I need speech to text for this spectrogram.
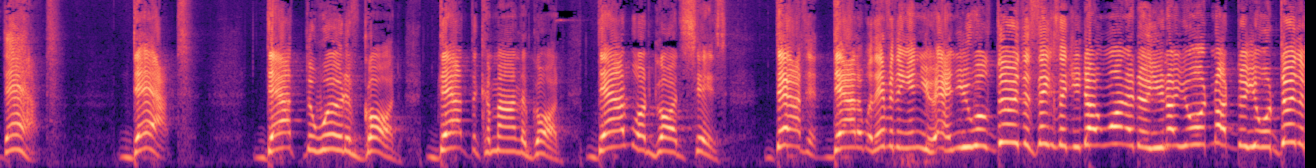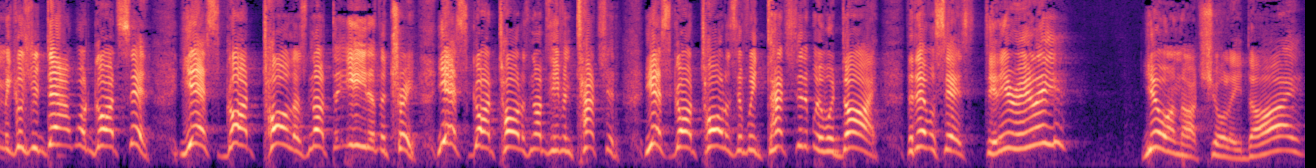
Doubt. Doubt. Doubt the word of God. Doubt the command of God. Doubt what God says. Doubt it. Doubt it with everything in you. And you will do the things that you don't want to do. You know you ought not do. You will do them because you doubt what God said. Yes, God told us not to eat of the tree. Yes, God told us not to even touch it. Yes, God told us if we touched it, we would die. The devil says, Did he really? You will not surely die.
